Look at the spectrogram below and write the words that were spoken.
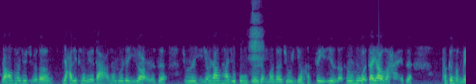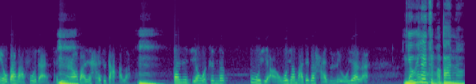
然后他就觉得压力特别大，他说这一个儿子就是已经让他就工资什么的就已经很费劲了。他说如果再要个孩子，他根本没有办法负担，他就想要把这孩子打了。嗯。但是姐，我真的不想，我想把这个孩子留下来。留下来怎么办呢？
